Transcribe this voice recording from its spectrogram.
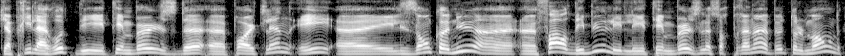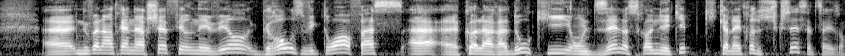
qui a pris la route des Timbers de euh, Portland et euh, ils ont connu un, fort début, les, Timbers, surprenant un peu tout le monde. nouvel entraîneur-chef Phil Neville, grosse victoire face à Colorado, qui, on le disait, sera une équipe qui connaîtra du succès cette saison.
